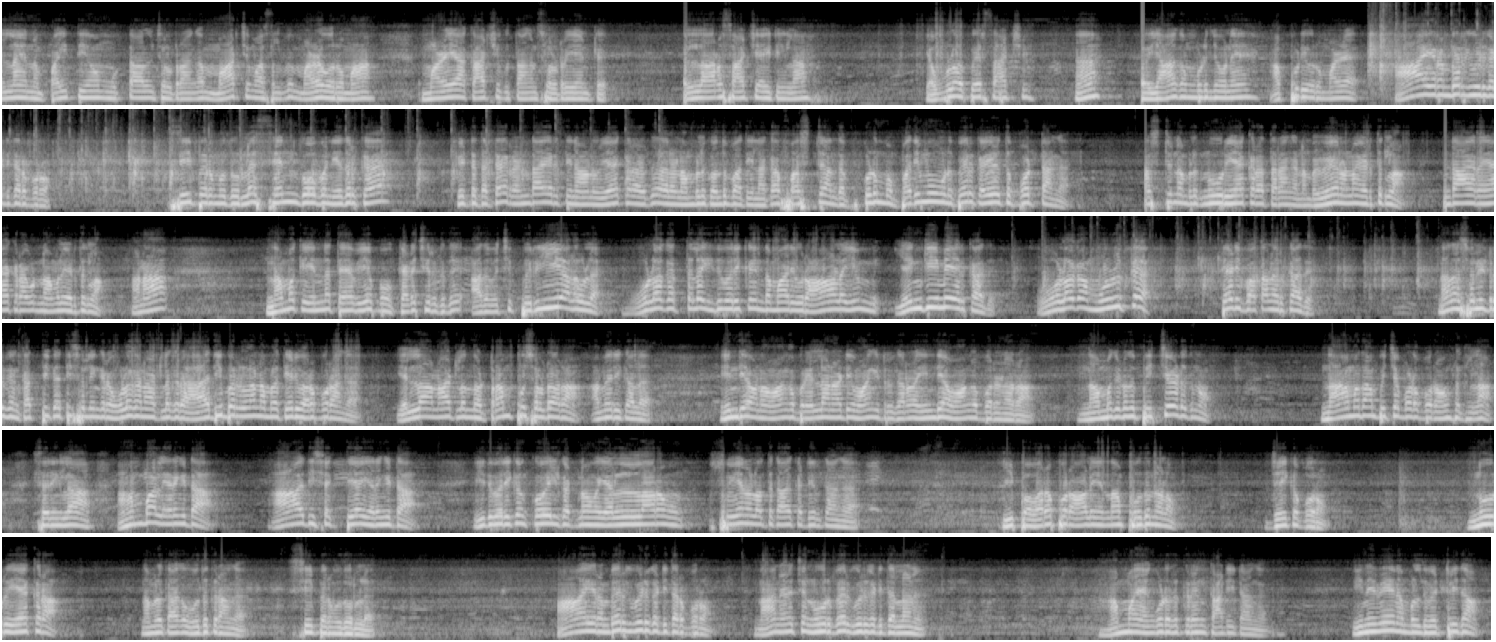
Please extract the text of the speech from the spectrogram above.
எல்லாம் என்ன பைத்தியம் முட்டாள்னு சொல்கிறாங்க மார்ச் மாதத்துல போய் மழை வருமா? மழையாக காட்சி குத்தாங்கன்னு சொல்கிறியேன்ட்டு எல்லாரும் சாட்சி ஆயிட்டீங்களா? எவ்வளோ பேர் சாட்சி? ஆ? யாகம் முடிஞ்சவொடனே அப்படி ஒரு மழை. ஆயிரம் பேருக்கு வீடு கட்டி தரப்போகிறோம் ஸ்ரீபெரும்புதூரில் சென் கோபன் எதிர்க்க கிட்டத்தட்ட ரெண்டாயிரத்தி நானூறு ஏக்கரா இருக்குது அதில் நம்மளுக்கு வந்து பார்த்தீங்கன்னாக்கா ஃபஸ்ட்டு அந்த குடும்பம் பதிமூணு பேர் கையெழுத்து போட்டாங்க ஃபஸ்ட்டு நம்மளுக்கு நூறு ஏக்கரா தராங்க. நம்ம வேணும்னா எடுத்துக்கலாம். ரெண்டாயிரம் ஏக்கரா கூட நம்மளே எடுத்துக்கலாம். ஆனால் நமக்கு என்ன தேவையோ இப்போ கிடைச்சிருக்குது. அதை வச்சு பெரிய அளவில் உலகத்தில் இது வரைக்கும் இந்த மாதிரி ஒரு ஆலயம் எங்கேயுமே இருக்காது. உலகம் முழுக்க தேடி பார்த்தாலும் இருக்காது. நான் தான் சொல்லிட்டு இருக்கேன். கத்தி கத்தி சொல்லிங்கிறேன் உலக நாட்டில் இருக்கிற அதிபர்கள்லாம் நம்மளை தேடி வரப்போகிறாங்க எல்லா நாட்டிலேருந்தும் ட்ரம்ப் சொல்கிறாராம் அமெரிக்காவில் இந்தியாவை நான் வாங்க போகிறேன் எல்லா நாட்டையும் வாங்கிட்டு இருக்காரா. இந்தியா வாங்க போகிறேன்னாராம் நம்மக்கிட்ட வந்து பிச்சை எடுக்கணும். நாம தான் பிச்சை போட போகிறோம் அவங்களுக்கெல்லாம். சரிங்களா? அம்பாள் இறங்கிட்டா. ஆதிசக்தியாக இறங்கிட்டா. இது வரைக்கும் கோயில் கட்டினவங்க எல்லாரும் சுயநலத்துக்காக கட்டியிருக்காங்க. இப்போ வரப்போகிற ஆலயம் தான் பொதுநலம் ஜெயிக்க போகிறோம் நூறு ஏக்கரா நம்மளுக்காக ஒதுக்குறாங்க ஸ்ரீபெரும்புதூரில் ஆயிரம் பேருக்கு வீடு கட்டி தரப்போகிறோம் நான் நினச்சேன் நூறு பேருக்கு வீடு கட்டி தரலான்னு. அம்மா என் கூட இருக்கிறேன்னு காட்டிட்டாங்க. இனிமே நம்மளது வெற்றி தான்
